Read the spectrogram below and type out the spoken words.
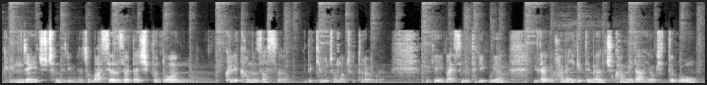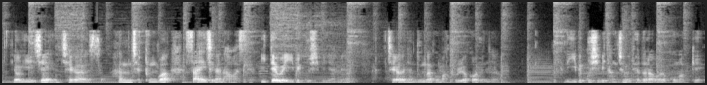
굉장히 추천드립니다. 저 마스야드 살 때 10분 동안 클릭하면서 샀어요. 근데 기분 정말 좋더라고요. 이렇게 말씀을 드리고요. 일단 화면이 이렇게 뜨면 축하합니다. 역시 뜨고 여기 이제 제가 한 제품과 사이즈가 나왔어요. 이때 왜 290이냐면 제가 그냥 눈 감고 막 돌렸거든요. 근데 290이 당첨이 되더라고요 고맙게.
